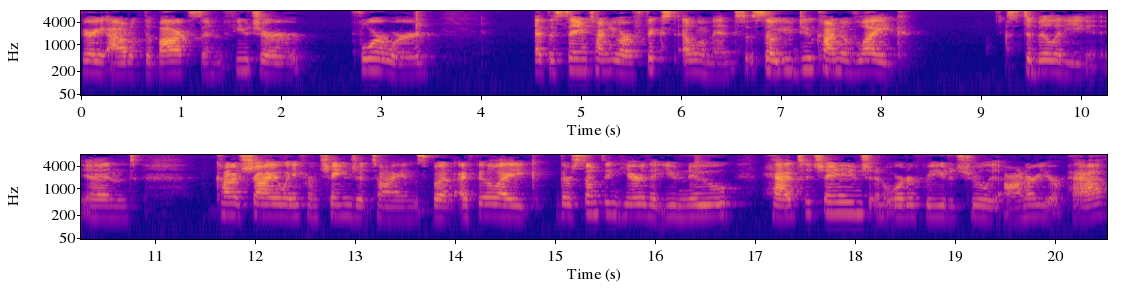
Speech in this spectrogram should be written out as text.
very out of the box and future forward, at the same time, you are a fixed element. So you do kind of like stability and kind of shy away from change at times. But I feel like there's something here that you knew had to change in order for you to truly honor your path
